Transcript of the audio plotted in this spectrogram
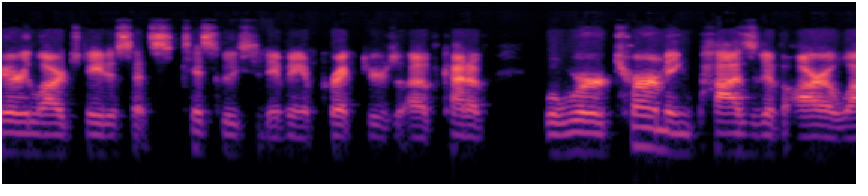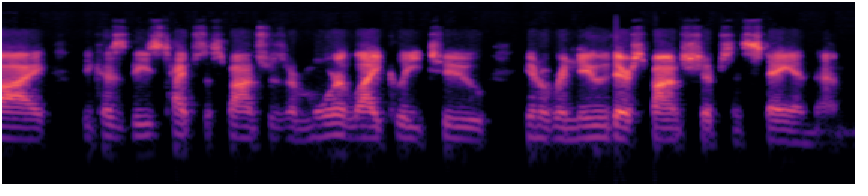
very large data set, statistically significant predictors of kind of what we're terming positive ROI because these types of sponsors are more likely to, you know, renew their sponsorships and stay in them.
